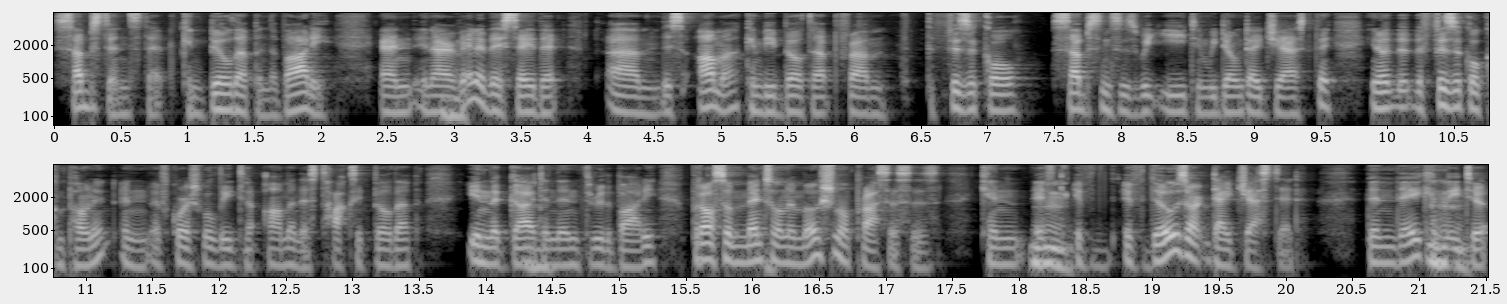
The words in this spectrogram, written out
substance that can build up in the body. And in mm-hmm. Ayurveda, mm-hmm. they say that um, this ama can be built up from the physical substances we eat and we don't digest the, you know the, the, physical component and of course will lead to ama this toxic buildup in the gut mm-hmm. and then through the body but also mental and emotional processes can mm-hmm. if, if if those aren't digested then they can mm-hmm. lead to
